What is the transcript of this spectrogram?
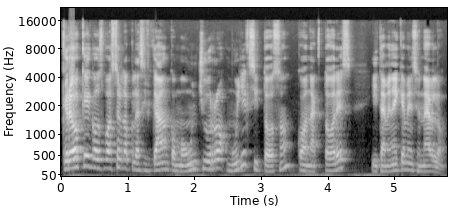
Creo que Ghostbusters lo clasificaban como un churro muy exitoso, con actores, y también hay que mencionarlo,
